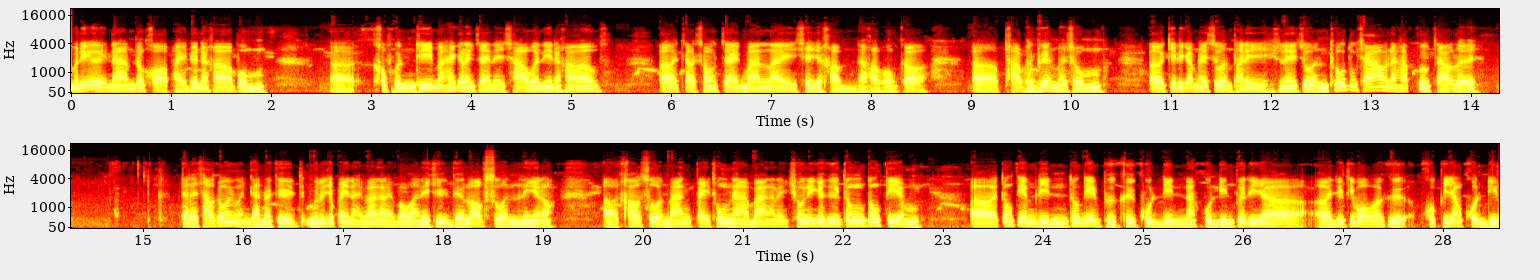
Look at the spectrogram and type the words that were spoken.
ไม่ได้เอ่ยนามต้องขออภัยด้วยนะครับผมขอบคุณที่มาให้กำลังใจในเช้าวันนี้นะครับจากช่องแจ้งบ้านไร่ชัยคำนะครับ ผมก็เอ่อพาเพื่อนๆมาชมกิจกรรมในสวนภายในในสวนทุกทุกๆเช้านะครับ ทุกเช้าเลย แต่ละเช้าก็ไม่เหมือนกันก็คือ ไม่รู้จะไปไหนบ้างอะไรประมาณนี้คือเดินรอบสวนอะไรเงี้ยเนาะ เข้าสวนบ้างไปทุ่งนาบ้างอะไร ช่วงนี้ก็คือต้องต้องเตรียมต้องเตรียมดินต้องเตรียมคือคือขุดดินนะขุดดินเพื่อที่จะอย่างที่บอกว่าคือพยายามขุดดิน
